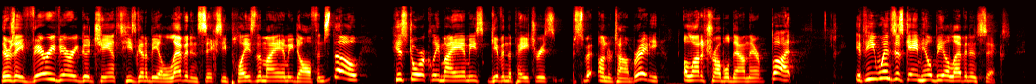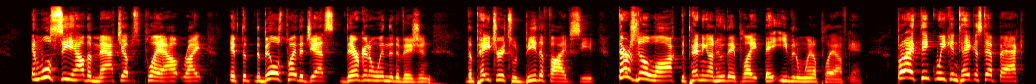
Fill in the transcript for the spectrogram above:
There's a very, very good chance he's going to be 11 and 6. He plays the Miami Dolphins, though historically, Miami's given the Patriots under Tom Brady a lot of trouble down there. But if he wins this game, he'll be 11 and 6. And we'll see how the matchups play out, right? If the, the Bills play the Jets, they're going to win the division. The Patriots would be the five seed. There's no lock, depending on who they play, they even win a playoff game. But I think we can take a step back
